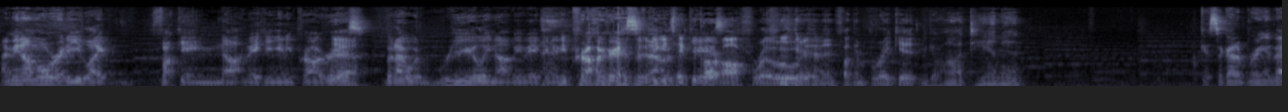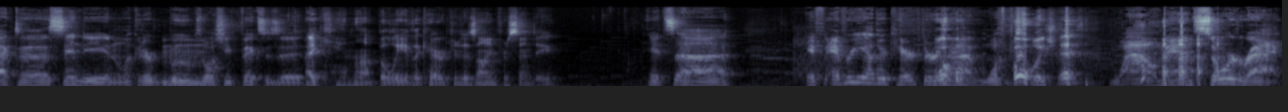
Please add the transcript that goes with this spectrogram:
I mean, I'm already like fucking not making any progress, Yeah. but I would really not be making any progress if If that you can was take the the case. car off road Yeah. and then fucking break it and go, ah, damn it. Guess I gotta bring it back to Cindy and look at her boobs Mm. while she fixes it. I cannot believe the character design for Cindy. It's uh, if every other character Whoa. in that was Holy shit. wow, man, Sword Rat,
